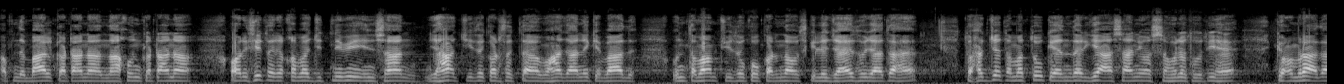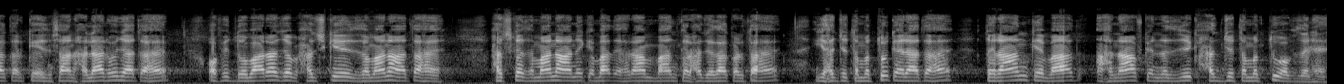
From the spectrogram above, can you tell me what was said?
اپنے بال کٹانا، ناخن کٹانا، اور اسی طریقہ پر جتنی بھی انسان جہاں چیزیں کر سکتا ہے، وہاں جانے کے بعد ان تمام چیزوں کو کرنا اس کے لیے جائز ہو جاتا ہے۔ تو حج تمتو کے اندر یہ آسانی اور سہولت ہوتی ہے کہ عمرہ ادا کر کے انسان حلال ہو جاتا ہے، اور پھر دوبارہ جب حج کے زمانہ آتا ہے، حج کا زمانہ آنے کے بعد احرام باندھ کر حج ادا کرتا ہے، یہ حج تمتو کہلاتا ہے۔ قرآن کے بعد احناف کے نزدیک حج تمتو افضل ہے۔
